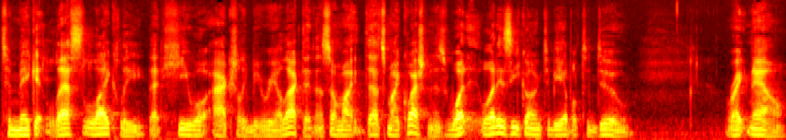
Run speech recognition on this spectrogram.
to make it less likely that he will actually be reelected. And so my that's my question is what what is he going to be able to do right now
